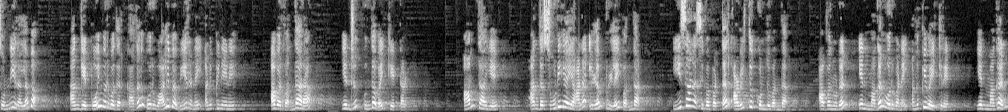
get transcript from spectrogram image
சொன்னீர் அல்லவா? அங்கே போய் வருவதற்காக ஒரு வாலிப வீரனை அனுப்பினேனே. அவர் வந்தாரா? என்று குந்தவை கேட்டாள். ஆம் தாயே அந்த சூடிகையான இளம்பிள்ளை வந்தான். ஈசான சிவபட்டர் அழைத்து கொண்டு வந்தார். அவனுடன் என் மகன் ஒருவனை அனுப்பி வைக்கிறேன். என் மகன்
